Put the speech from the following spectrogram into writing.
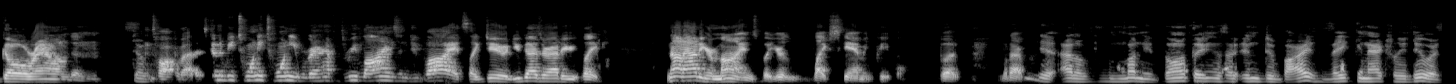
go around and, and talk about it. It's going to be 2020. We're going to have three lines in Dubai. It's like, dude, you guys are out of your like not out of your minds, but you're like scamming people. But whatever. Yeah, out of money. The only thing is that in Dubai, they can actually do it.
